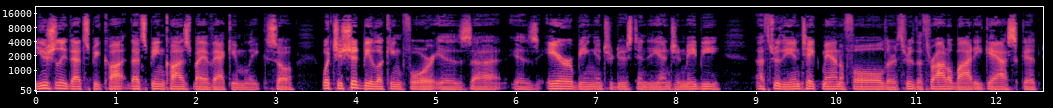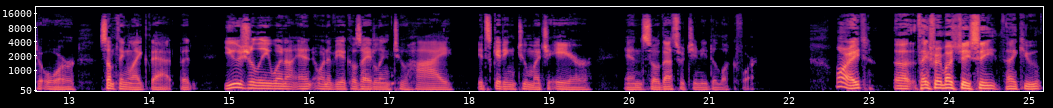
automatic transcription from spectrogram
usually that's because that's being caused by a vacuum leak. So what you should be looking for is uh, is air being introduced into the engine, maybe uh, through the intake manifold or through the throttle body gasket or something like that. But usually, when a, when a vehicle's idling too high, it's getting too much air and so that's what you need to look for. All right. Uh, thanks very much, JC. Thank you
